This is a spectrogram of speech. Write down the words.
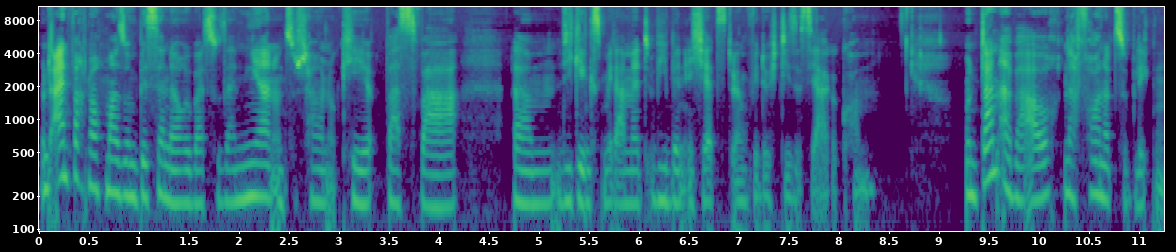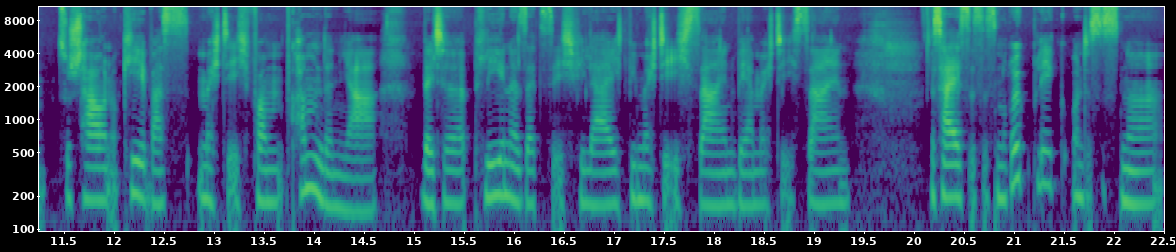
und einfach nochmal so ein bisschen darüber zu sanieren und zu schauen, okay, was war ähm, wie ging es mir damit, wie bin ich jetzt irgendwie durch dieses Jahr gekommen. Und dann aber auch nach vorne zu blicken, zu schauen, okay, was möchte ich vom kommenden Jahr? Welche Pläne setze ich vielleicht? Wie möchte ich sein? Wer möchte ich sein? Das heißt, es ist ein Rückblick und es ist eine,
